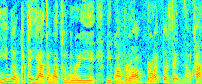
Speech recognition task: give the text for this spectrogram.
นี้เมืองพัทยาจังหวัดชนบุรี มีความพร้อมร้อยเปอร์เซ็นต์แล้วค่ะ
